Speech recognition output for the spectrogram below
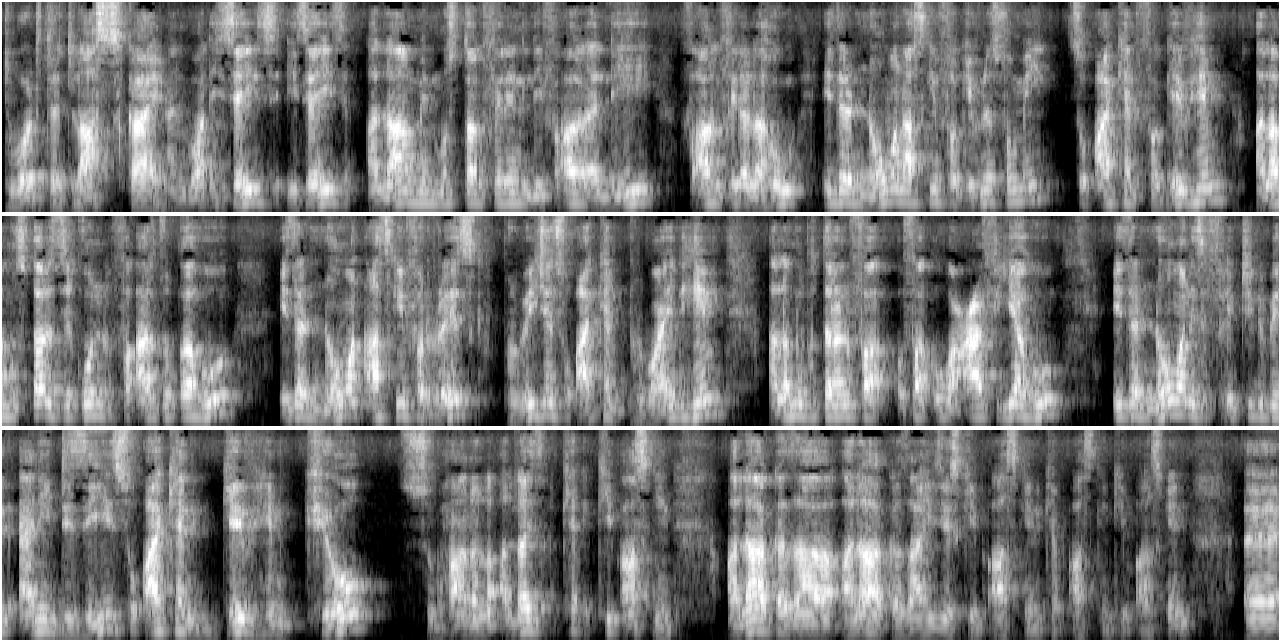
towards the last sky. And what he says, he says, Allah min mustaghfirin li fa'aghfira lahu. Is there no one asking forgiveness for me? So I can forgive him. Allah mustarziqun fa'arzuqahu. Is there no one asking for rizq, provision, so I can provide him? Allah mubtaran fa'u'afiyahu. Is there no one is afflicted with any disease, so I can give him cure? Subhanallah. Allah is keep asking. Allah kaza, Allah kaza. He just keep asking, keep asking, keep asking. Uh,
